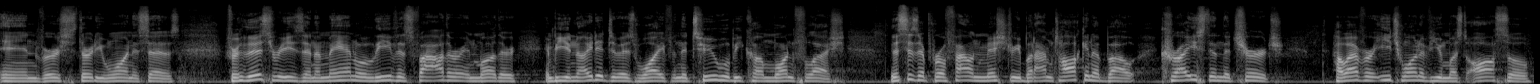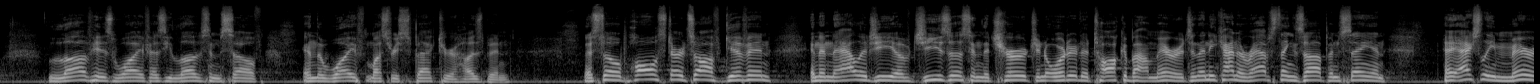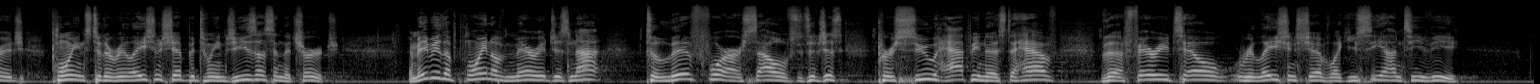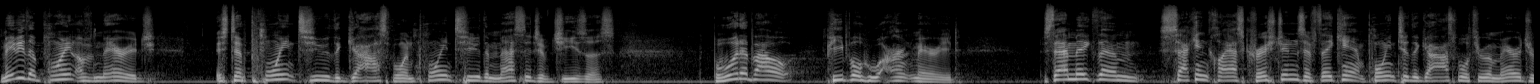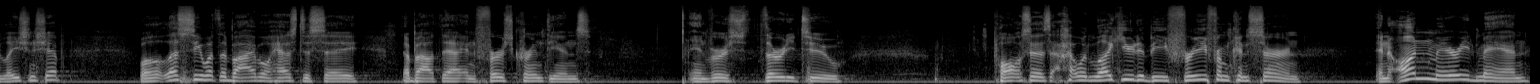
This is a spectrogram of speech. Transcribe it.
in verse 31. It says, For this reason, a man will leave his father and mother and be united to his wife, and the two will become one flesh. This is a profound mystery, but I'm talking about Christ and the church. However, each one of you must also love his wife as he loves himself, and the wife must respect her husband. And so Paul starts off giving an analogy of Jesus and the church in order to talk about marriage. And then he kind of wraps things up and saying, hey, actually, marriage points to the relationship between Jesus and the church. And maybe the point of marriage is not to live for ourselves, to just pursue happiness, to have the fairy tale relationship like you see on TV. Maybe the point of marriage is to point to the gospel and point to the message of Jesus. But what about people who aren't married? Does that make them second class Christians if they can't point to the gospel through a marriage relationship? Well, let's see what the Bible has to say about that in 1 Corinthians in verse 32. Paul says, I would like you to be free from concern an unmarried man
